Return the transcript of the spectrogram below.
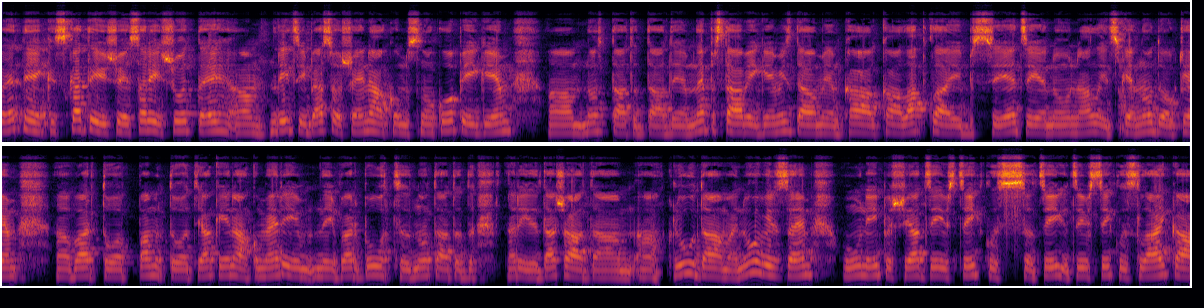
pētnieki skatījušies arī šo te um, rīcību esošo ienākumus no kopīgiem, um, no tātad tādiem nepastāvīgiem izdevumiem, kā, kā labklājības iedzienu un analītiskiem nodokļiem uh, var to pamatot, ja, ka ienākumi arī var būt, nu, tātad arī dažādām uh, kļūdām vai novirzēm, un īpaši, ja dzīves ciklis, dzīves ciklis laikā,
